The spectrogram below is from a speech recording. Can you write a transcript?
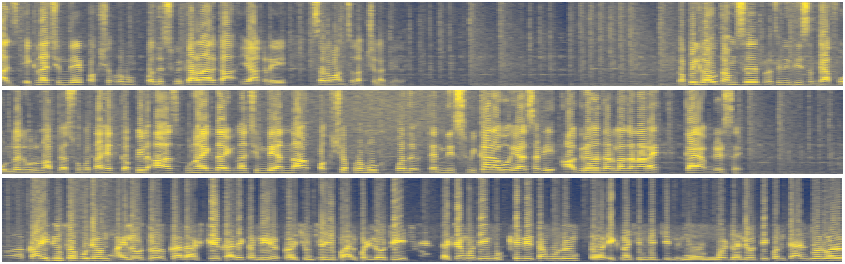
आज एकनाथ शिंदे पक्षप्रमुख पद स्वीकारणार का याकडे सर्वांचं लक्ष लागलेलं आहे. कपिल राऊत आमचे प्रतिनिधी सध्या फोनलाईनवरून आपल्यासोबत आहेत. कपिल आज पुन्हा एकदा एकनाथ शिंदे यांना पक्षप्रमुख पद त्यांनी स्वीकारावं यासाठी आग्रह धरला जाणार आहे. काय अपडेट्स आहे? काही दिवसापूर्वी आपण पाहिलं होतं का राष्ट्रीय कार्यकारिणी शिवसेनेची पार पडली होती. त्याच्यामध्ये मुख्य नेता म्हणून एकनाथ शिंदेची निवड झाली होती. पण त्याचबरोबर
